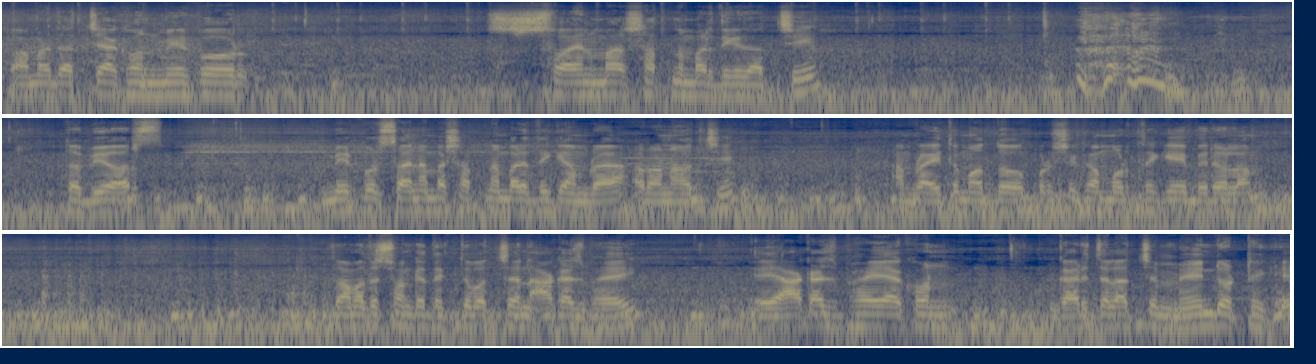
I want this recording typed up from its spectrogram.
তো আমরা যাচ্ছি এখন মিরপুর ছয় নম্বর, সাত নম্বর দিকে যাচ্ছি। তো বিয়র্স মিরপুর ছয় নম্বর, সাত নম্বরের দিকে আমরা রওনা হচ্ছি। আমরা ইতিমধ্যে প্রশিক্ষা মোড় থেকে বেরোলাম তো আমাদের সঙ্গে দেখতে পাচ্ছেন আকাশ ভাই। এই আকাশ ভাই এখন গাড়ি চালাচ্ছে মেইন রোড থেকে।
